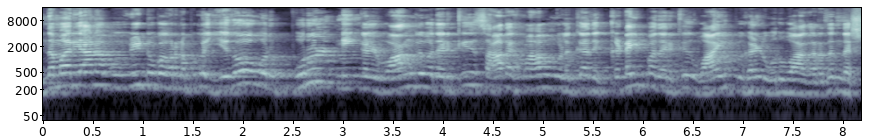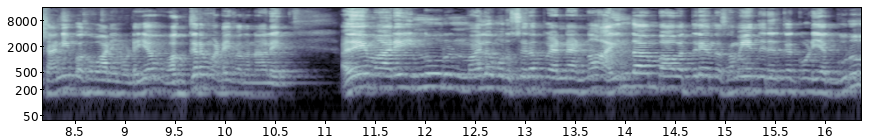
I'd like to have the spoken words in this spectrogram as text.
இந்த மாதிரியான வீட்டு உபகரண பொருள் ஏதோ ஒரு பொருள் நீங்கள் வாங்குவதற்கு சாதகமாக உங்களுக்கு அது கிடைப்பதற்கு வாய்ப்புகள் உருவாகிறது. இந்த சனி பகவானினுடைய வக்ரம் அடைவதனாலே. அதே மாதிரி இன்னொரு மேலும் ஒரு சிறப்பு என்னன்னா ஐந்தாம் பாவத்திலே அந்த சமயத்தில் இருக்கக்கூடிய குரு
